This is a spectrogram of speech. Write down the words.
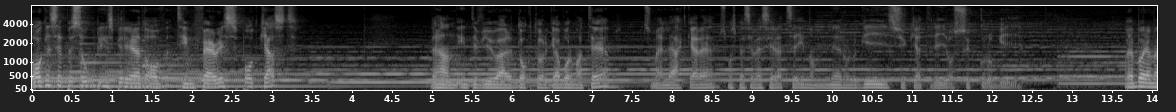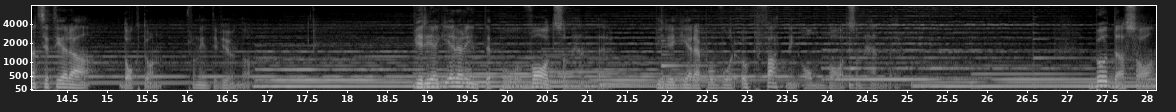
Dagens episod är inspirerad av Tim Ferris podcast där han intervjuar Dr. Gabor Maté som är läkare som har specialiserat sig inom neurologi, psykiatri och psykologi. Och jag börjar med att citera doktorn från intervjun. Då. Vi reagerar inte på vad som händer. Vi reagerar på vår uppfattning om vad som händer. Buddha sa,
